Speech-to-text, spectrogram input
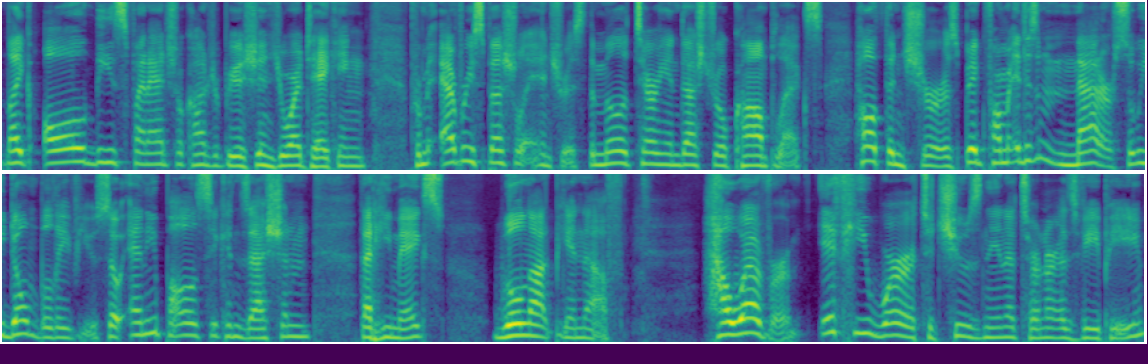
Like all these financial contributions you are taking from every special interest, the military industrial complex, health insurers, big pharma, it doesn't matter. So we don't believe you. So any policy concession that he makes will not be enough. However, if he were to choose Nina Turner as VP,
